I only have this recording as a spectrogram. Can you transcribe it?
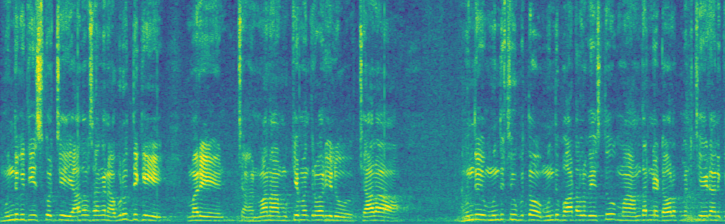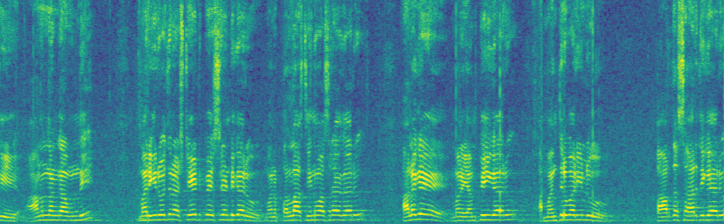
ముందుకు తీసుకొచ్చి యాదవ సంఘాన్ని అభివృద్ధికి మరి చ- మన ముఖ్యమంత్రి వర్యులు చాలా ముందు ముందు చూపుతో ముందు బాటలు వేస్తూ మా అందరినీ డెవలప్మెంట్ చేయడానికి ఆనందంగా ఉంది. మరి ఈ రోజున స్టేట్ ప్రెసిడెంట్ గారు మన పల్లా శ్రీనివాసరావు గారు అలాగే మన ఎంపీ గారు మంత్రివర్యులు పార్థసారథి గారు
